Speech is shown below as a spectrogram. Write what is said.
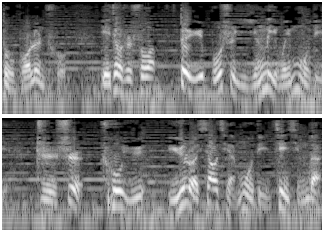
赌博论处。也就是说，对于不是以盈利为目的，只是出于娱乐消遣目的进行的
